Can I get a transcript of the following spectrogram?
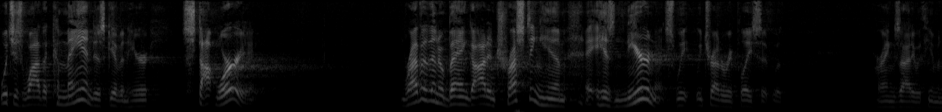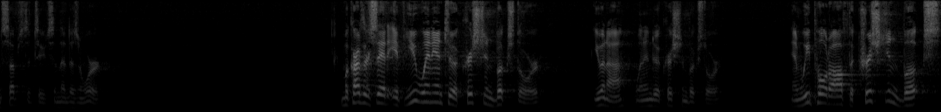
which is why the command is given here stop worrying. Rather than obeying God and trusting Him, His nearness, we, we try to replace it with our anxiety with human substitutes, and that doesn't work. MacArthur said if you went into a Christian bookstore, you and I went into a Christian bookstore, and we pulled off the Christian books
